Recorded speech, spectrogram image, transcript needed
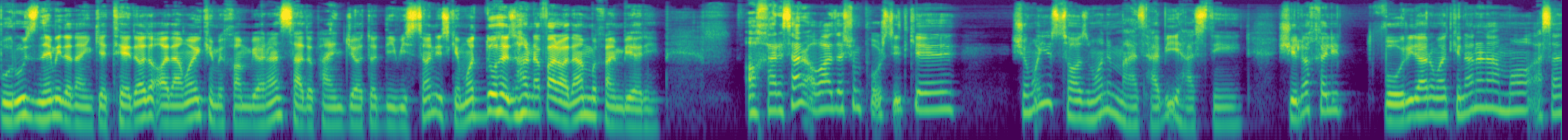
بروز نمی‌دادن که تعداد آدمایی که می‌خوام بیارن 150 تا 200 تا نیست که ما 2000 نفر آدم می‌خوایم بیاریم. آخر سر آقا ازشون پرسید که شما یه سازمان مذهبی هستین؟ شیلا خیلی فوری در اومد که نه نه نه ما اصلا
